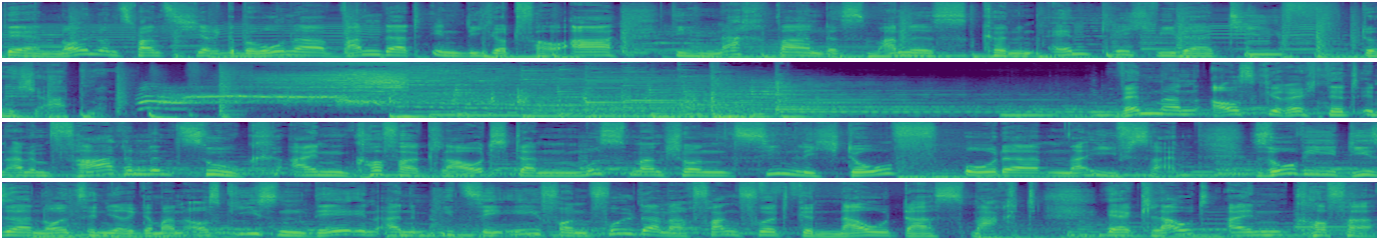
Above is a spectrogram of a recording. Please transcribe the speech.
Der 29-jährige Bewohner wandert in die JVA. Die Nachbarn des Mannes können endlich wieder tief durchatmen. Wenn man ausgerechnet in einem fahrenden Zug einen Koffer klaut, dann muss man schon ziemlich doof oder naiv sein. So wie dieser 19-jährige Mann aus Gießen, der in einem ICE von Fulda nach Frankfurt genau das macht. Er klaut einen Koffer.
